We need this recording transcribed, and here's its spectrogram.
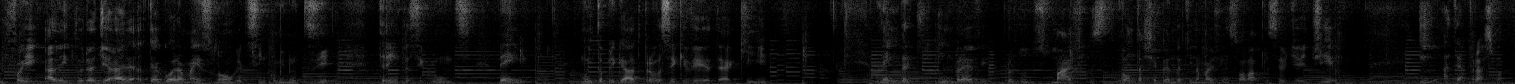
E foi a leitura diária até agora mais longa, de 5 minutos e 30 segundos. Bem, muito obrigado para você que veio até aqui. Lembra que em breve produtos mágicos vão estar tá chegando aqui na Magia Solar para o seu dia a dia. E até a próxima!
